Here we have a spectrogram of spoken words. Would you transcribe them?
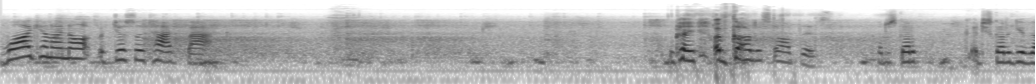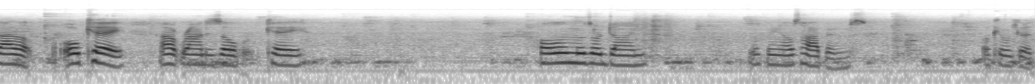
Why can I not just attack back? Okay, I've got to stop this. I just gotta, I just gotta give that up. Okay, that round is over. Okay, all the moves are done. Nothing else happens. Okay, we're good.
